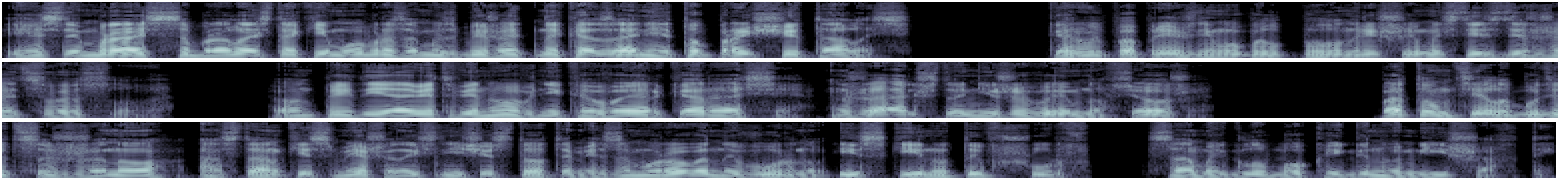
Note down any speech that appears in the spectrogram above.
«Если мразь собралась таким образом избежать наказания, то просчиталась». Король по-прежнему был полон решимости сдержать свое слово. Он предъявит виновника в Эр-Карасе. Жаль, что не живым, но все же. Потом тело будет сожжено, останки смешаны с нечистотами, замурованы в урну и скинуты в шурф самой глубокой гномьей шахты.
